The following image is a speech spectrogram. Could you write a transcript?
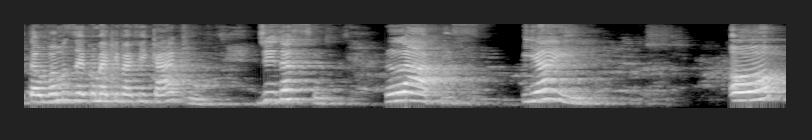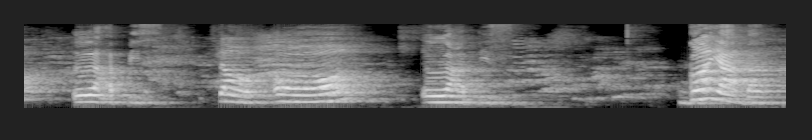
Então vamos ver como é que vai ficar aqui. Diz assim: lápis e aí? O lápis. Então, ó, o lápis. Goiaba.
